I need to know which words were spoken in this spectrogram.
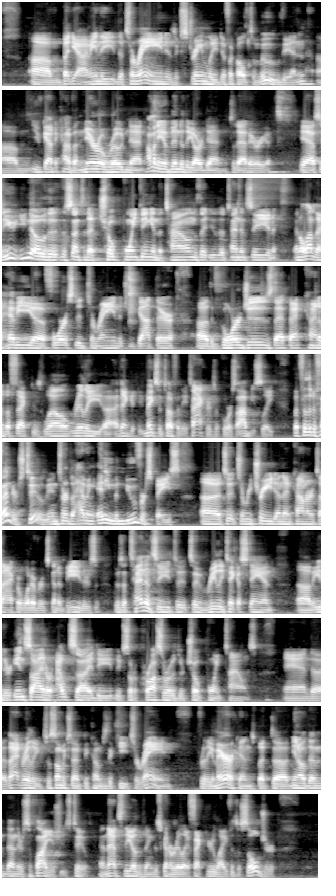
Um, but yeah, I mean, the, the terrain is extremely difficult to move in. Um, you've got a kind of a narrow road net. How many have been to the Ardennes, to that area? Yeah, so you, you know the, the sense of that choke pointing in the towns, that the tendency, and, and a lot of the heavy uh, forested terrain that you've got there. Uh, the gorges, that, that kind of effect as well. Really, uh, I think it makes it tough for the attackers, of course, obviously, but for the defenders too, in terms of having any maneuver space uh, to, to retreat and then counterattack or whatever it's going to be. There's there's a tendency to, to really take a stand uh, either inside or outside the, the sort of crossroads or choke point towns. And uh, that really, to some extent, becomes the key terrain for the Americans. But uh, you know, then then there's supply issues too, and that's the other thing that's going to really affect your life as a soldier.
